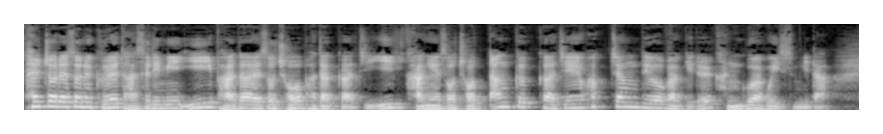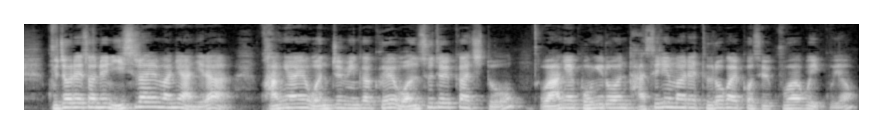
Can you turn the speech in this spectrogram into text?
8절에서는 그의 다스림이 이 바다에서 저 바다까지, 이 강에서 저 땅끝까지 확장되어 가기를 간구하고 있습니다. 9절에서는 이스라엘만이 아니라 광야의 원주민과 그의 원수들까지도 왕의 공의로운 다스림 아래 들어갈 것을 구하고 있고요.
